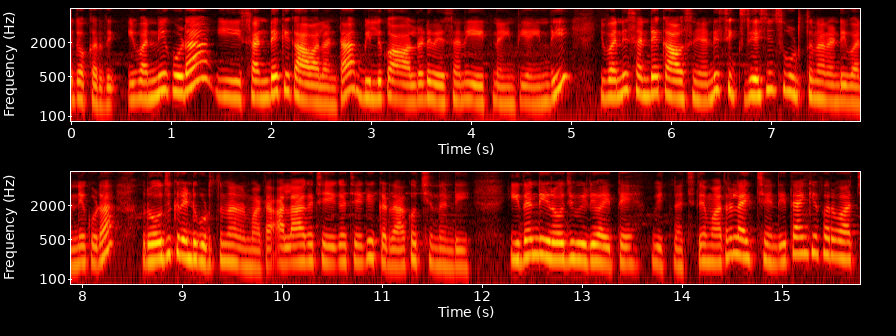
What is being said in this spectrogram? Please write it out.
ఇదొకరిది. ఇవన్నీ కూడా ఈ సండేకి కావాలంట. బిల్లుకు ఆల్రెడీ వేసాను ఎయిట్ నైంటీ అయింది. ఇవన్నీ సండే కావాల్సినవి అండి సిక్స్ డేస్ నుంచి కుడుతున్నానండి ఇవన్నీ కూడా. రోజుకి రెండు కుడుతున్నాను అనమాట అలాగ చేయగా చేయగా ఇక్కడ దాకా వచ్చిందండి. ఇదండి ఈరోజు వీడియో అయితే. వీటి నచ్చితే మాత్రం లైక్ చేయండి. థ్యాంక్ యూ ఫర్ వాచింగ్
